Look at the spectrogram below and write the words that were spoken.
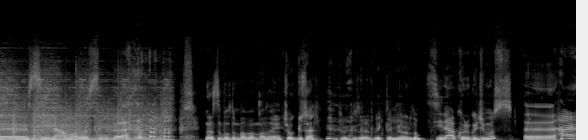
e, Sina molasıydı. Nasıl buldun baba molayı? çok güzel. Çok güzel. Beklemiyordum. Sina kurgucumuz e, her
